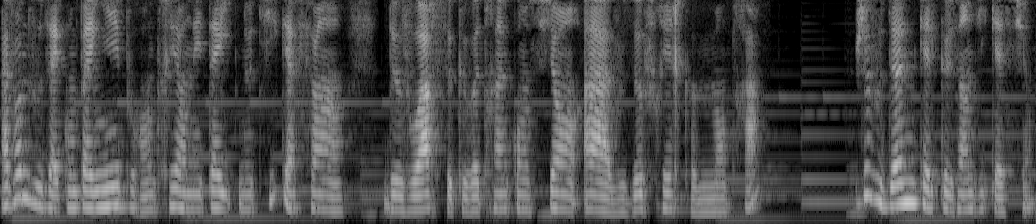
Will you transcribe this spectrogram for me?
Avant de vous accompagner pour entrer en état hypnotique afin de voir ce que votre inconscient a à vous offrir comme mantra, je vous donne quelques indications.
